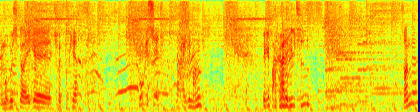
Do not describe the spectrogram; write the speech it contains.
Jeg må huske at ikke øh, trykke forkert. Holy shit. Der er rigtig mange. Jeg kan bare gøre det hele tiden. Sådan der.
